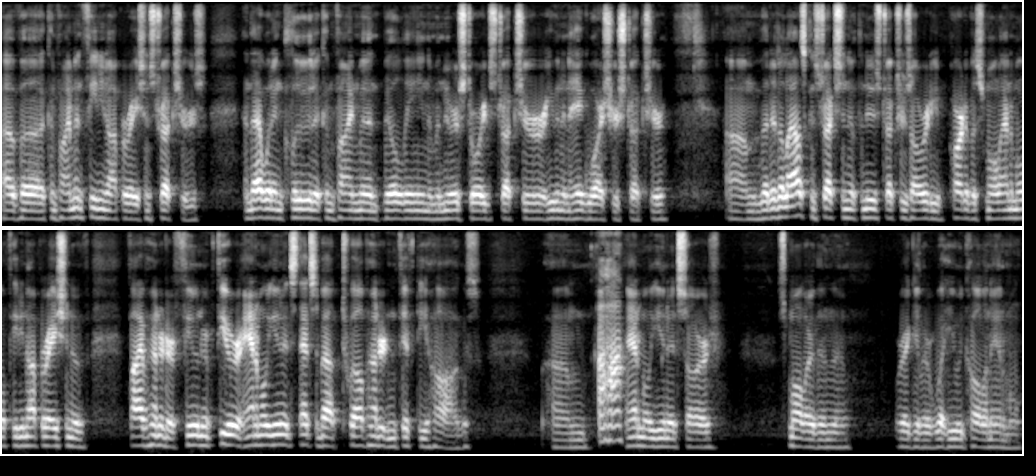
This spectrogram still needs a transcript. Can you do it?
of uh, confinement feeding operation structures. And that would include a confinement building, a manure storage structure, or even an egg washer structure. Um, but it allows construction if the new structure is already part of a small animal feeding operation of 500 or fewer, fewer animal units, that's about 1,250 hogs. Um, uh-huh. Animal units are smaller than the regular, what you would call an animal.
